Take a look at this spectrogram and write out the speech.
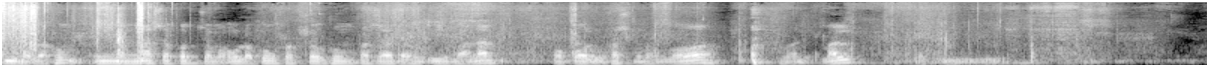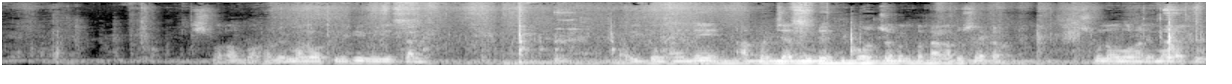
qila lahum inna an-nasa qad jama'u lakum fakhshawhum fazadahum imanan wa qalu hasbunallah wa ni'mal wakil Subhanallah, ni'mal Nah, hitungannya apa jatuhnya dibaca ping petang atau seket. Hasbunallah ni'mal wakil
